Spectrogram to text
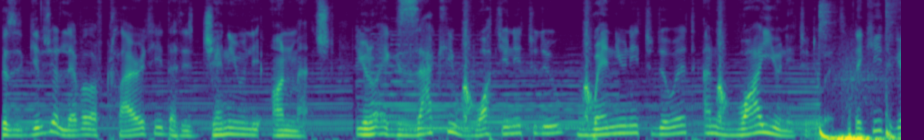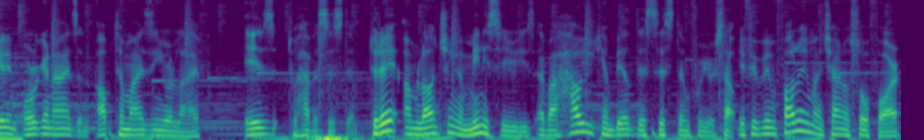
because it gives you a level of clarity that is genuinely unmatched. You know exactly what you need to do, when you need to do it, and why you need to do it. The key to getting organized and optimizing your life is to have a system. Today, I'm launching a mini series about how you can build this system for yourself. If you've been following my channel so far,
